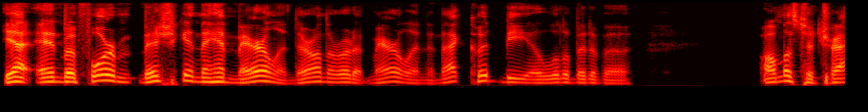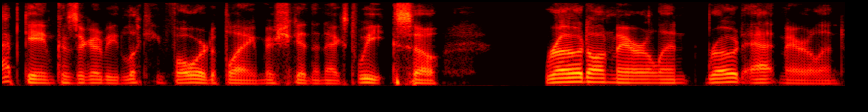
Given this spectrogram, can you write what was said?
yeah, and before Michigan, they have Maryland. They're on the road at Maryland, and that could be a little bit of a almost a trap game because they're going to be looking forward to playing Michigan the next week. So road on Maryland, road at Maryland,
